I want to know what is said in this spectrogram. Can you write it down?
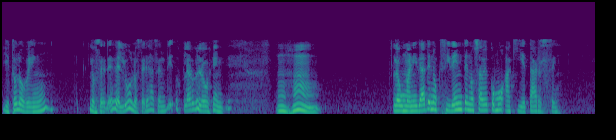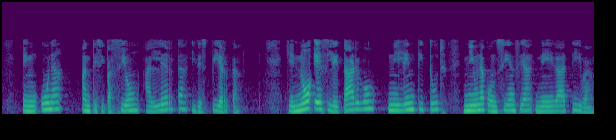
y esto lo ven los seres de luz, los seres ascendidos, claro que lo ven. La humanidad en Occidente no sabe cómo aquietarse en una anticipación alerta y despierta, que no es letargo ni lentitud ni una conciencia negativa.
